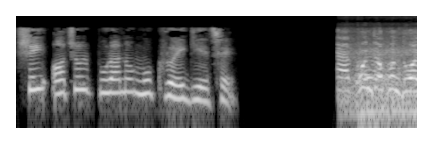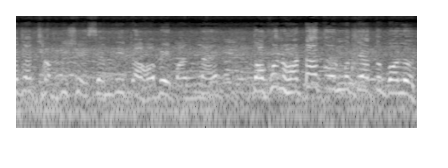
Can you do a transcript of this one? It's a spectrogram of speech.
সেই অচল পুরানো মুখ রয়ে গিয়েছে। এখন যখন দু হাজার ছাব্বিশে অ্যাসেম্বলিটা হবে বাংলায় তখন হঠাৎ ওর মধ্যে এত গলদ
